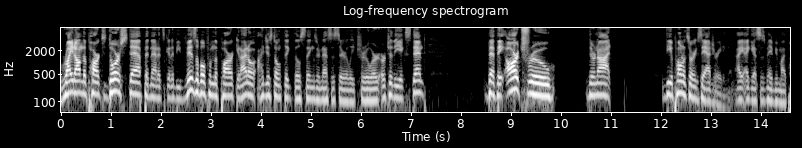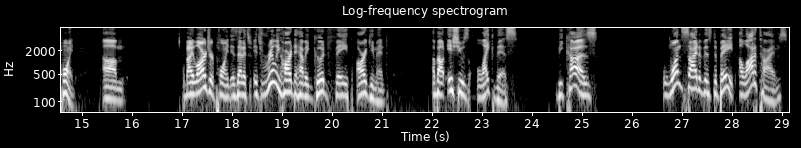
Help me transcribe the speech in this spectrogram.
right on the park's doorstep and that it's going to be visible from the park. And I don't, I just don't think those things are necessarily true, or, or to the extent that they are true, they're not. The opponents are exaggerating it. I, I guess is maybe my point. Um, my larger point is that it's it's really hard to have a good faith argument about issues like this because one side of this debate a lot of times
